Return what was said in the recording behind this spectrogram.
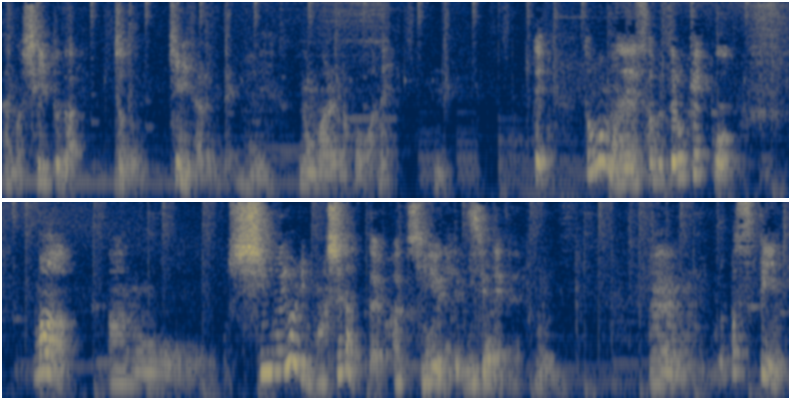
あのシェイプがちょっと気になるんで、うん。ノーマルの方はね、うん、でトモもねサブゼロ結構まああのー、シムよりマシだったよはっきり言って見てて、ねうんうん、やっぱスピン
